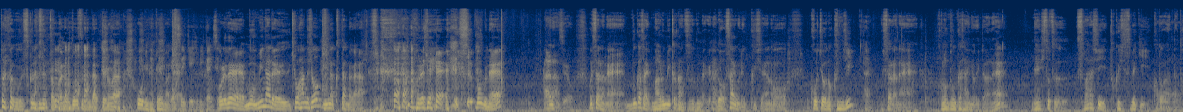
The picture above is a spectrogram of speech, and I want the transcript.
とにかく少なくなったお金をどうするんだっていうのが 大きなテーマで。安い経費でいかにすこるれでもうみんなで共犯でしょ？みんな食ったんだから。これで僕ねあれなんですよ。そしたらね文化祭丸3日間続くんだけれど、最後にあの校長の訓示？はい。そしたらねこの文化祭においてはねね一つ素晴らしい特筆すべきことがあったと、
